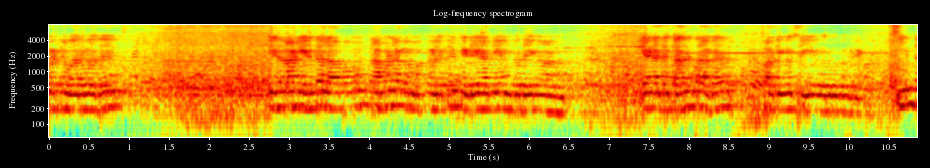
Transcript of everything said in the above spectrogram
விளம்பரத்தில் வருவது. இதனால் எந்த லாபமும் தமிழக மக்களுக்கு கிடையாது என்பதை நான் எனது கருத்தாக பதிவு செய்ய விரும்புகிறேன். இந்த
